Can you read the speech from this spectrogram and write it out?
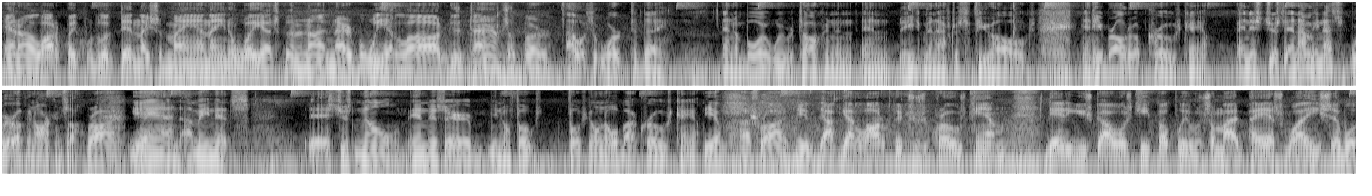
and uh, a lot of people looked at it and they said, "Man, there ain't no way I'd spend a night in there." But we had a lot of good times up there. I was at work today, and a boy we were talking, and, and he's been after us a few hogs, and he brought up Crow's Camp, and it's just, and I mean that's we're up in Arkansas, Right, yeah. and I mean it's it's just known in this area. You know, folks folks gonna know about Crow's Camp. Yep, that's right. I've got a lot of pictures of Crow's Camp. Daddy used to always keep up with when somebody passed away. He said, "Well,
